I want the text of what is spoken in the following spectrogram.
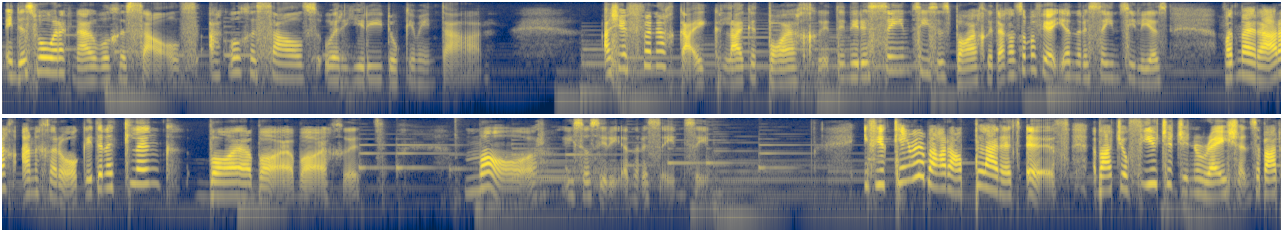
En dis waaroor ek nou wil gesels. Ek wil gesels oor hierdie dokumentêr As jy vinnig kyk, lyk like dit baie goed en die resensies is baie goed. Ek gaan sommer vir jou een resensie lees wat my regtig aangeraak het en dit klink baie baie baie goed. Maar hier is hierdie een resensie. If you care about our planet Earth, about your future generations, about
